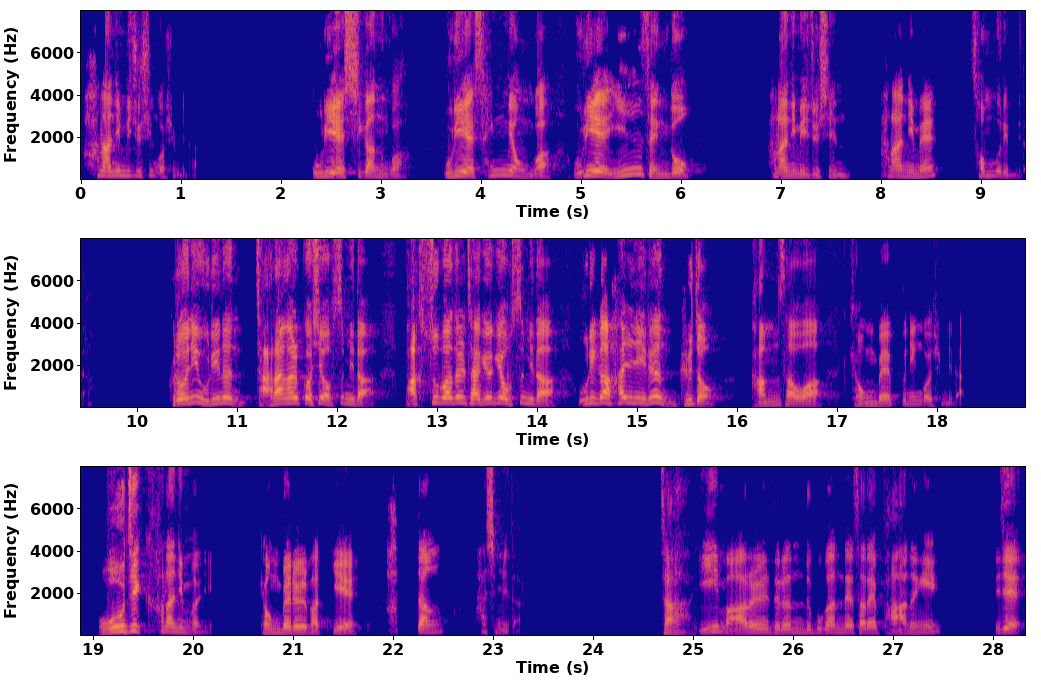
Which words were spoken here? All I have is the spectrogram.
하나님이 주신 것입니다. 우리의 시간과 우리의 생명과 우리의 인생도 하나님이 주신 하나님의 선물입니다. 그러니 우리는 자랑할 것이 없습니다. 박수 받을 자격이 없습니다. 우리가 할 일은 그저 감사와 경배뿐인 것입니다. 오직 하나님만이 경배를 받기에 합당하십니다. 자, 이 말을 들은 느부갓네살의 반응이 이제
